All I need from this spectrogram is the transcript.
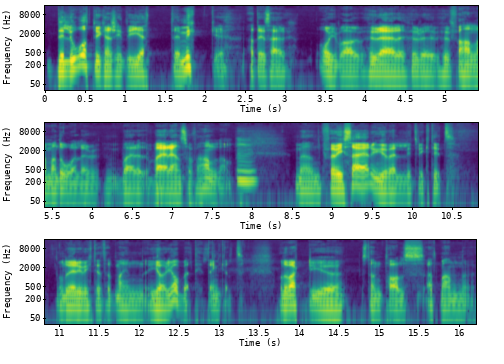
det låter ju kanske inte jättemycket att det är så här, oj vad, hur, är, det- hur, hur förhandlar man då? Eller vad är, det, vad är det ens att förhandla om? Mm. Men för vissa är det ju väldigt viktigt. Och då är det viktigt att man gör jobbet helt enkelt. Och då vart det ju stundtals att man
